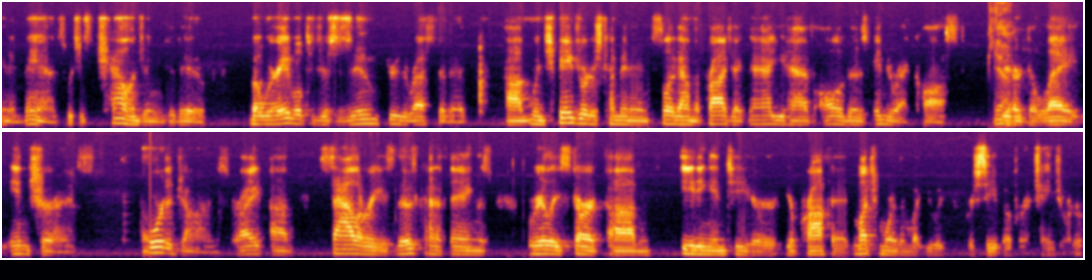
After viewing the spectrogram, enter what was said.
in advance, which is challenging to do. But we're able to just zoom through the rest of it. Um, when change orders come in and slow down the project, now you have all of those indirect costs yeah. that are delayed, insurance, porta-johns, right? Uh, salaries, those kind of things really start um, eating into your your profit much more than what you would receive over a change order.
